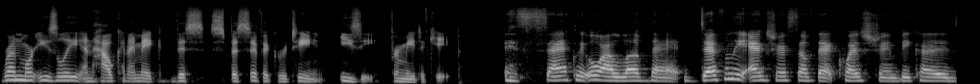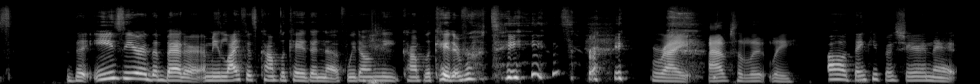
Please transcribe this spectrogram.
run more easily? And how can I make this specific routine easy for me to keep? Exactly. Oh, I love that. Definitely ask yourself that question because the easier, the better. I mean, life is complicated enough. We don't need complicated routines, right? Right. Absolutely. Oh, thank you for sharing that.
